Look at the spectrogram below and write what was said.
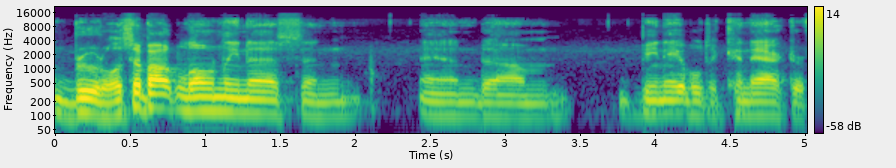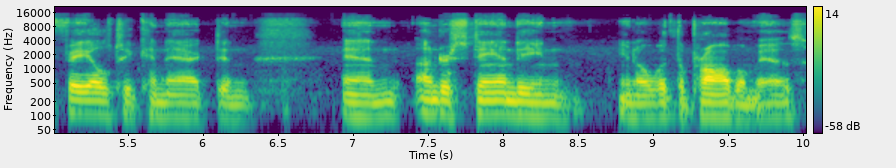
brutal. It's about loneliness and, and um, being able to connect or fail to connect and, and understanding, you know, what the problem is.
